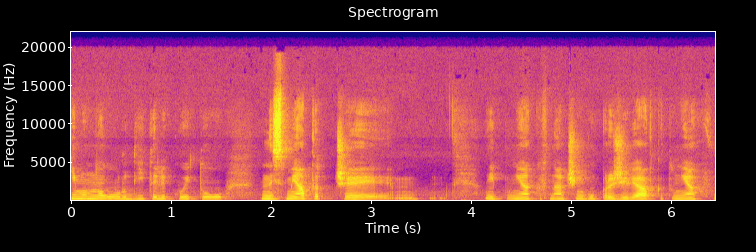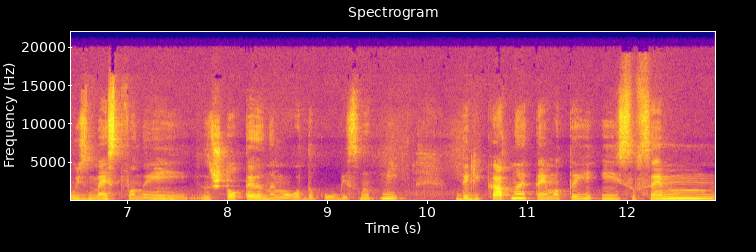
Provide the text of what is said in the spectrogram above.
има много родители, които не смятат, че и по някакъв начин го преживяват като някакво изместване и защо те да не могат да го обяснат. Ми, деликатна е темата и, и съвсем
